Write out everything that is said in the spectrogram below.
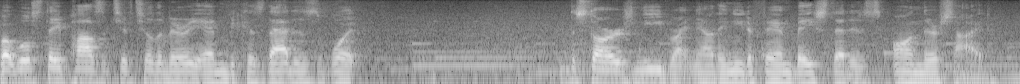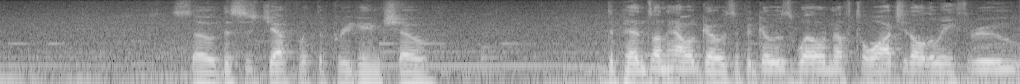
But we'll stay positive till the very end because that is what the Stars need right now. They need a fan base that is on their side. So, this is Jeff with the pregame show depends on how it goes. If it goes well enough to watch it all the way through,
